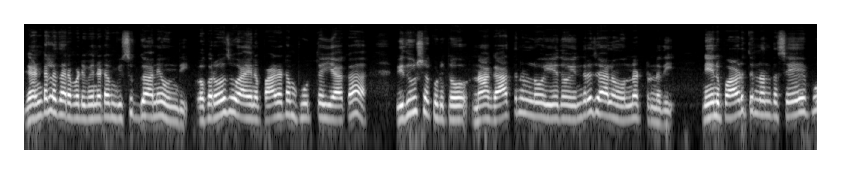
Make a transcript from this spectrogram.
గంటల తరబడి వినటం విసుగ్గానే ఉంది. ఒకరోజు ఆయన పాడటం పూర్తయ్యాక విదూషకుడితో నా గాత్రంలో ఏదో ఇంద్రజాలం ఉన్నట్టున్నది. నేను పాడుతున్నంతసేపు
